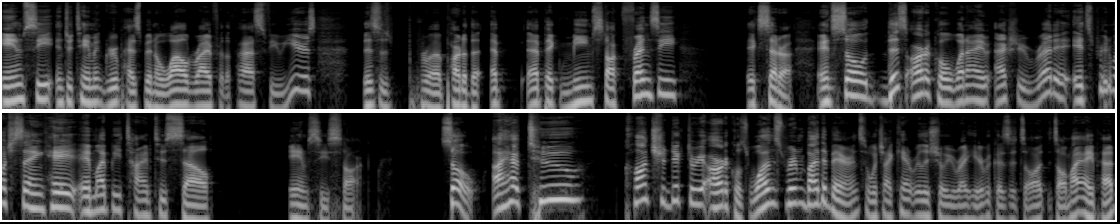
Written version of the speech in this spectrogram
AMC Entertainment Group has been a wild ride for the past few years. This is part of the ep- epic meme stock frenzy etc. And so this article, when I actually read it, it's pretty much saying, hey, it might be time to sell AMC stock. So I have two contradictory articles. One's written by the Barron's, which I can't really show you right here because it's on it's on my iPad.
